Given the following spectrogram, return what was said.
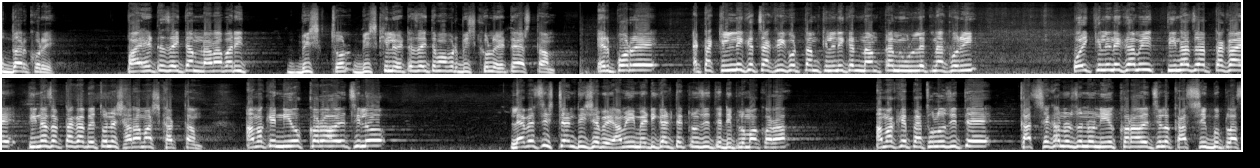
উদ্ধার করে। পায়ে হেঁটে যাইতাম, নানা বাড়ি বিশ বিশ কিলো হেঁটে যাইতাম, আবার বিশ কিলো হেঁটে আসতাম। এরপরে একটা ক্লিনিকে চাকরি করতাম, ক্লিনিকের নামটা আমি উল্লেখ না করি। ওই ক্লিনিকে আমি তিন হাজার টাকায়, তিন হাজার টাকা বেতনে সারা মাস খাটতাম। আমাকে নিয়োগ করা হয়েছিল ল্যাব অ্যাসিস্ট্যান্ট হিসেবে। আমি মেডিকেল টেকনোলজিতে ডিপ্লোমা করা। আমাকে প্যাথোলজিতে কাজ শেখানোর জন্য নিয়োগ করা হয়েছিল। কাজ শিখব প্লাস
